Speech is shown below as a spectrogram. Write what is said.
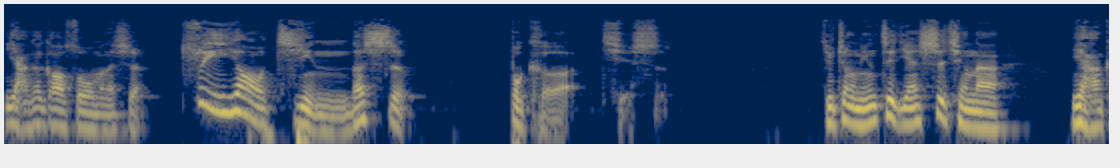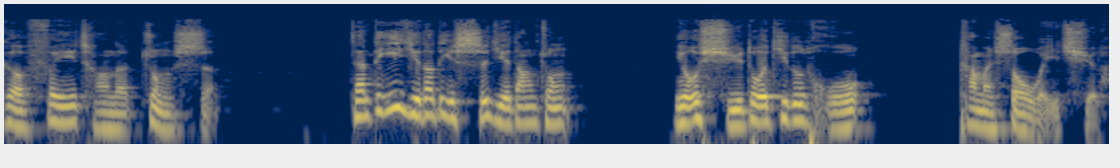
雅各告诉我们的是：最要紧的是不可启示，就证明这件事情呢，雅各非常的重视。在第一节到第十节当中。有许多基督徒，他们受委屈了。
